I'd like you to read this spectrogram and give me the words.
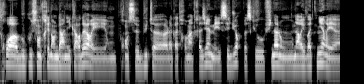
3 beaucoup centré dans le dernier quart d'heure et on prend ce but à la 93e et c'est dur parce qu'au final on arrive à tenir et euh,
